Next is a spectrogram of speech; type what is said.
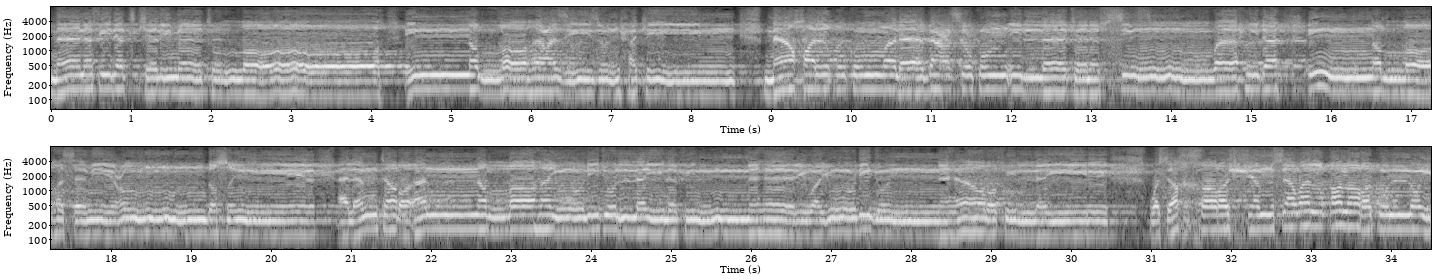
ما نفدت كلمات الله. إن الله عزيز حكيم. ما خلقكم ولا بعثكم إلا كنفس واحدة. إن الله سميع بصير. ألم تر أن الله يولج الليل في النهار ويولج النهار في الليل. وسخر الشمس والقمر كل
